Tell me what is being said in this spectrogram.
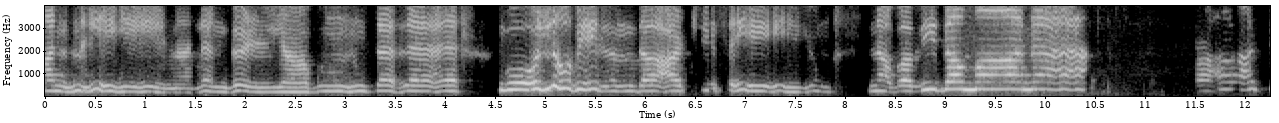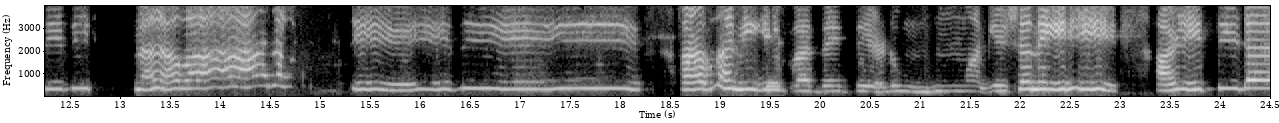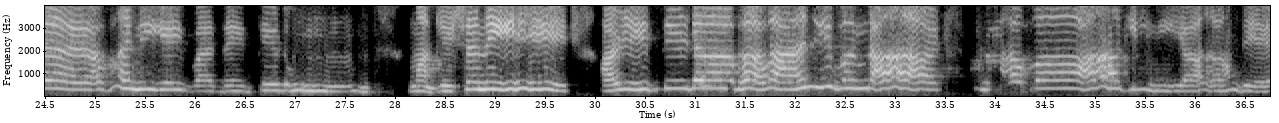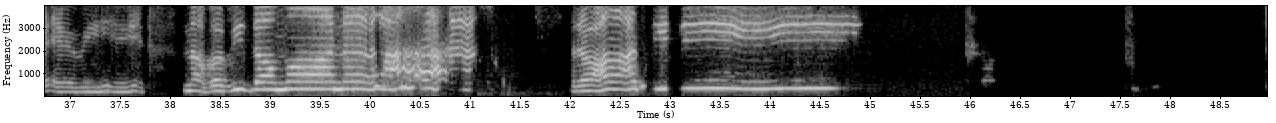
அன்னையே நலங்கள் யாவும் தர கோலு விருந்தாட்சி செய்யும் நவவிதமான ராத்திரி நவாராத்திரி அவனியை பதைத்திடும் மகிஷனை அழித்திட அவனியை வதைத்திடும் மகிஷனை அழித்திட பவானி வந்தாள் சபாகினியாம் தேவி. நவவிதமான ராத்திரி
